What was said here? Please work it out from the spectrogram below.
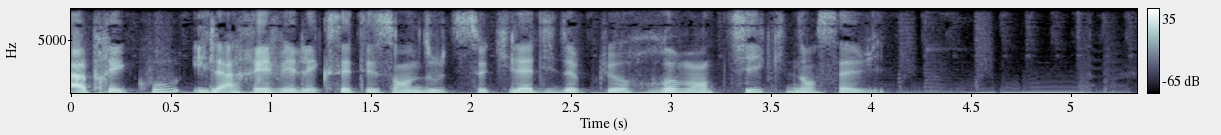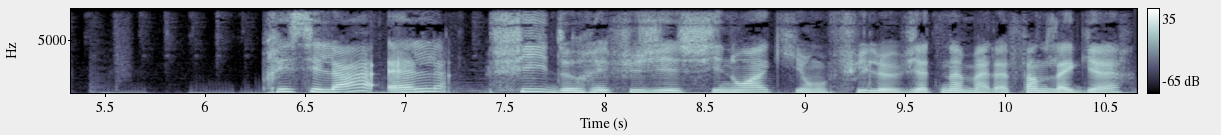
Après coup, il a révélé que c'était sans doute ce qu'il a dit de plus romantique dans sa vie. Priscilla, elle, fille de réfugiés chinois qui ont fui le Vietnam à la fin de la guerre,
